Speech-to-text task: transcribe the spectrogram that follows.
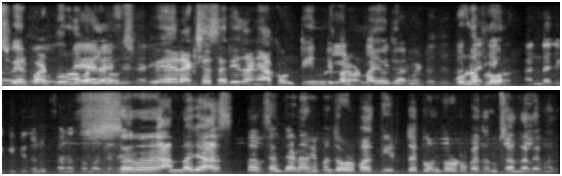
स्पेअर पार्ट पूर्ण भरलेलं होतं accessories, स्पेअर. ॲक्सेसरीज आणि अकाउंट तीन डिपार्टमेंट माझे होते पूर्ण. पूर्ण फ्लोर अंदाजे कितीचं नुकसान समजलं सर अंदाजे आज तर सांगता येणार नाही पण जवळपास दीड ते दोन करोड रुपयाचं नुकसान झालंय माझं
